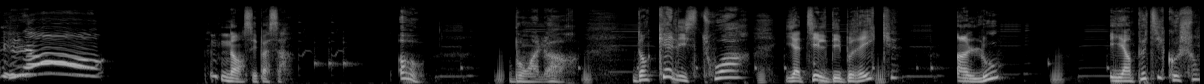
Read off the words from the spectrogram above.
Non. Non, c'est pas ça. Oh Bon alors, dans quelle histoire y a-t-il des briques, un loup et un petit cochon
